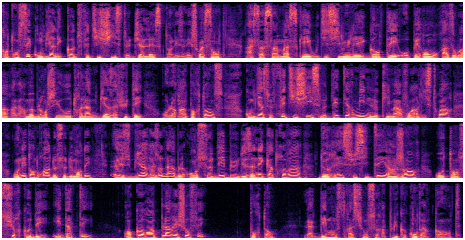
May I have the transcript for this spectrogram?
Quand on sait combien les codes fétichistes giallesques dans les années 60, assassins masqués ou dissimulés, gantés, opérant au rasoir, à l'arme blanche et autres lames bien affûtées ont leur importance, combien ce fétichisme détermine le climat, voire l'histoire, on est en droit de se demander, est-ce bien raisonnable, en ce début des années 80, de ressusciter un genre autant surcodé et daté? Encore un plat réchauffé? Pourtant, la démonstration sera plus que convaincante,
